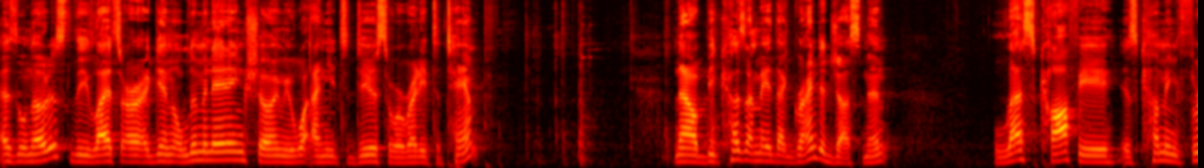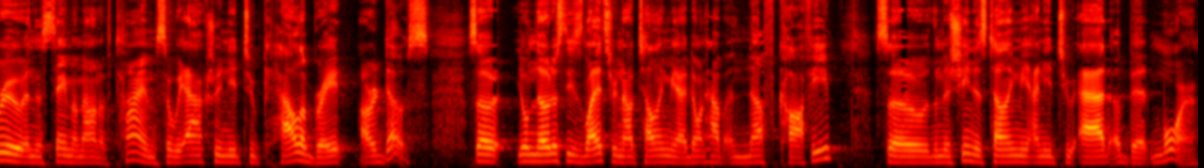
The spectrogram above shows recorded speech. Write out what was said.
As you'll notice, the lights are again illuminating, showing me what I need to do so we're ready to tamp. Now, because I made that grind adjustment, less coffee is coming through in the same amount of time, so we actually need to calibrate our dose. So you'll notice these lights are now telling me I don't have enough coffee, so the machine is telling me I need to add a bit more.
